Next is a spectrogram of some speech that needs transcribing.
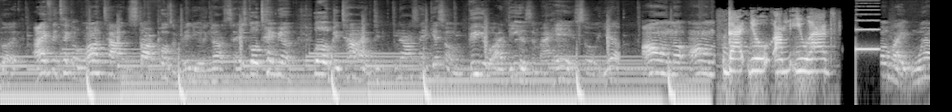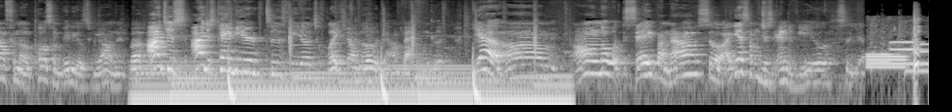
but I ain't take a long time to start posting videos, you know what I'm saying? It's gonna take me a little bit time to, you know what I'm saying, get some video ideas in my head. So yeah. I don't know, I don't know. That you um you had like when I'm finna post some videos to be honest. But I just I just came here to this video to let y'all know that I'm back and good. Yeah, um I don't know what to say by now, so I guess I'm just in the video. So yeah.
